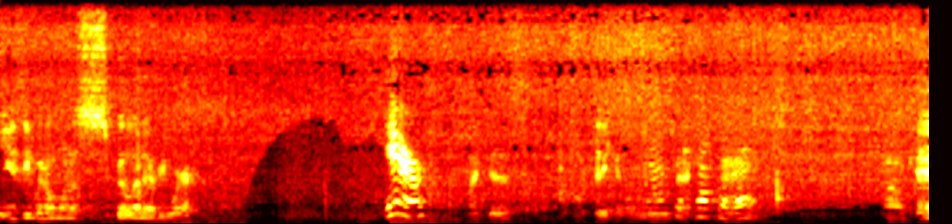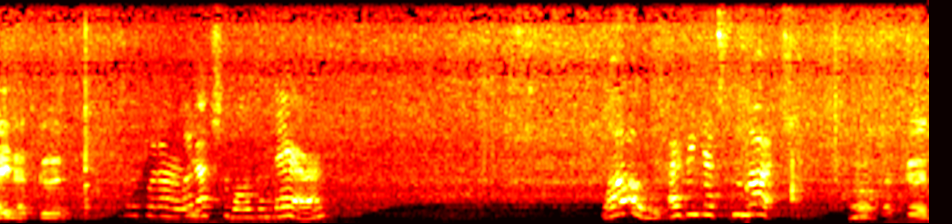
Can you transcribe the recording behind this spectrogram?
Easy. We don't want to spill it everywhere. There. Like this. We'll take it and Add move the it back. pepper. Okay, that's good. We'll put our vegetables in there. Whoa! I think that's too much. Oh, that's good.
